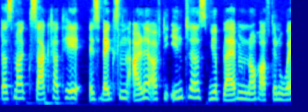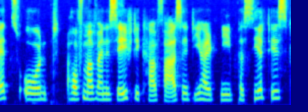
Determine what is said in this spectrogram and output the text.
dass man gesagt hat, hey, es wechseln alle auf die Inters, wir bleiben noch auf den Wets und hoffen auf eine Safety-Car-Phase, die halt nie passiert ist.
